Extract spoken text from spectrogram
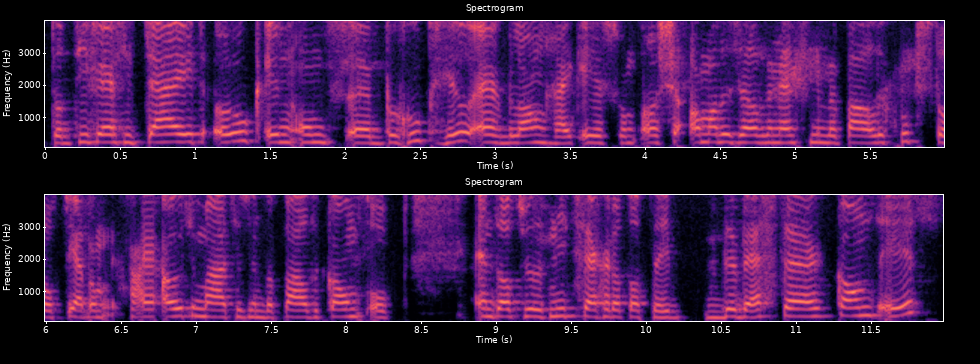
dat diversiteit ook in ons uh, beroep heel erg belangrijk is. Want als je allemaal dezelfde mensen in een bepaalde groep stopt, ja, dan ga je automatisch een bepaalde kant op. En dat wil niet zeggen dat dat de, de beste kant is.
